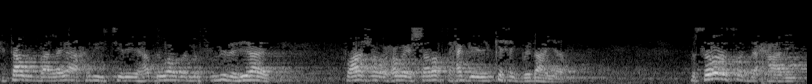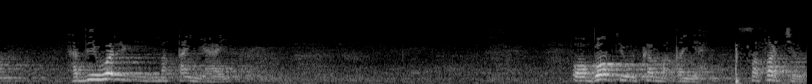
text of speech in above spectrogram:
Kitaabun baa laga akriyi jiray hadda waaba la fulinayaa baasha waxoogay sharafta xaggeeda ka xig bay dhahayaan. Masalada saddexaadi haddii weligii maqan yahay oo goobtii uu ka maqan yahay safar jiro.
